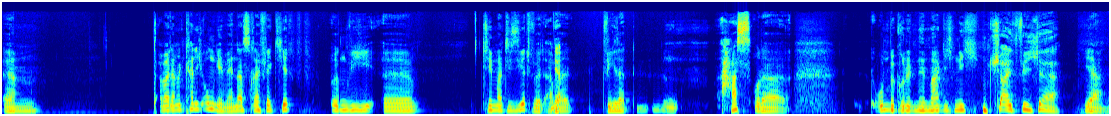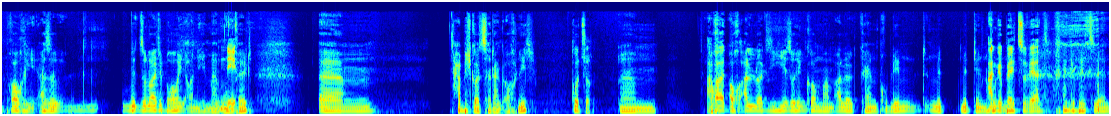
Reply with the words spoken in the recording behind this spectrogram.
Ähm, aber damit kann ich umgehen, wenn das reflektiert irgendwie äh, thematisiert wird. Aber Ja. wie gesagt, Hass oder unbegründet, ne, mag ich nicht. Scheißviecher. Ja, brauche ich. Also so Leute brauche ich auch nicht in meinem Nee. Umfeld. Ähm, Habe ich Gott sei Dank auch nicht. Gut so. Ähm, Aber auch, auch alle Leute, die hier so hinkommen, haben alle kein Problem mit, mit den Hunden angebellt zu werden. angebellt zu werden.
